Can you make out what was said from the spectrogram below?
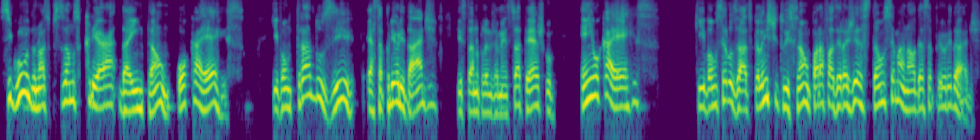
Segundo, nós precisamos criar daí então OKRs que vão traduzir essa prioridade que está no planejamento estratégico em OKRs que vão ser usados pela instituição para fazer a gestão semanal dessa prioridade.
